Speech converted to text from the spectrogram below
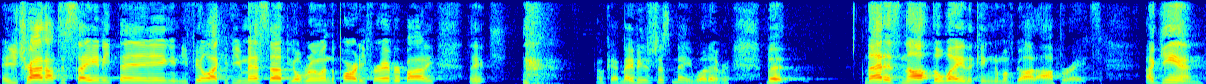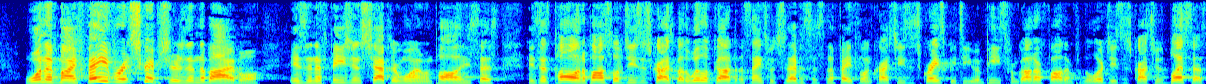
And you try not to say anything, and you feel like if you mess up, you'll ruin the party for everybody. okay, maybe it's just me, whatever. But that is not the way the kingdom of God operates. Again, one of my favorite scriptures in the Bible is in Ephesians chapter 1 when Paul he says he says Paul an apostle of Jesus Christ by the will of God to the saints which is Ephesus and the faithful in Christ Jesus grace be to you and peace from God our Father and from the Lord Jesus Christ who has blessed us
